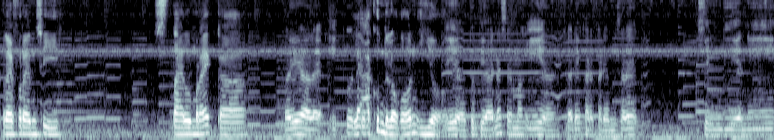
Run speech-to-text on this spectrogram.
referensi style mereka Oh iya, lek iku lek aku ndelok kon iya. Iya tuh biasanya emang iya. Tadi gara-gara misalnya sing dia nih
